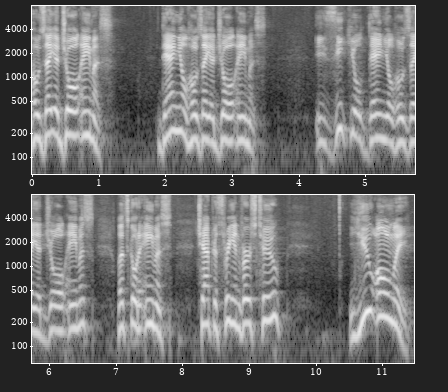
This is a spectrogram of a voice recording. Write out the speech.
Hosea, Joel, Amos. Daniel, Hosea, Joel, Amos. Ezekiel, Daniel, Hosea, Joel, Amos. Let's go to Amos chapter 3 and verse 2. You only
